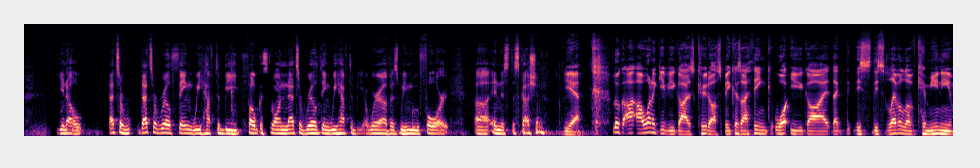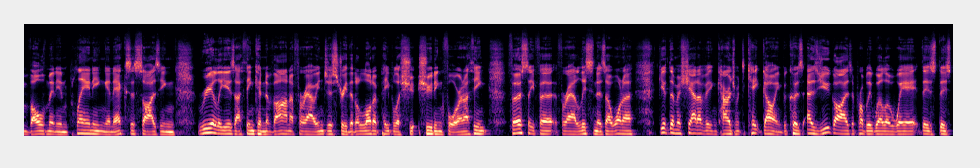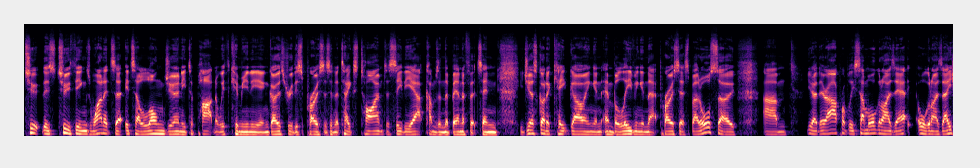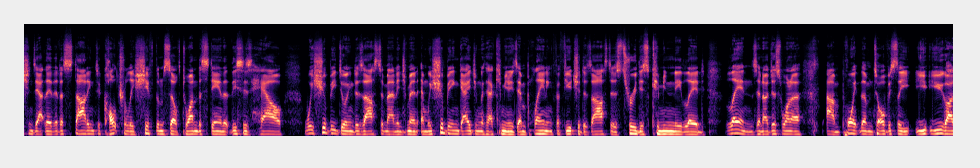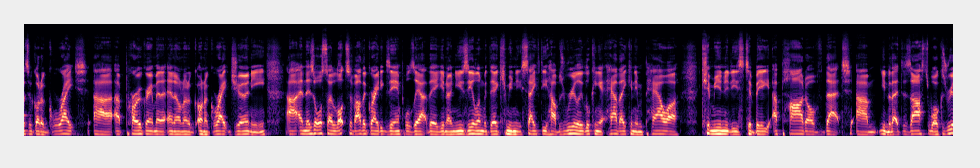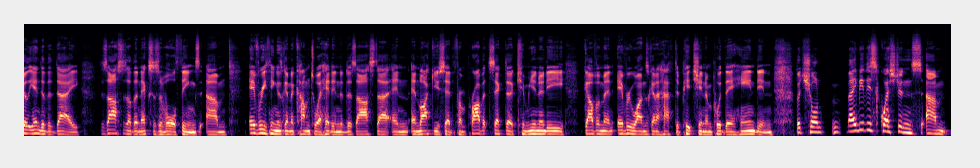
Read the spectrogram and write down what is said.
you know, that's a that's a real thing we have to be focused on. That's a real thing we have to be aware of as we move forward uh, in this discussion. Yeah, look, I, I want to give you guys kudos because I think what you guys like this this level of community involvement in planning and exercising really is, I think, a nirvana for our industry that a lot of people are sh- shooting for. And I think, firstly, for for our listeners, I want to give them a shout of encouragement to keep going because, as you guys are probably well aware, there's there's two there's two things. One, it's a it's a long journey to partner with community community and go through this process. And it takes time to see the outcomes and the benefits. And you just got to keep going and, and believing in that process. But also, um, you know, there are probably some organizations out there that are starting to culturally shift themselves to understand that this is how we should be doing disaster management and we should be engaging with our communities and planning for future disasters through this community led lens. And I just want to um, point them to obviously, you, you, guys have got a great uh, a program and, and on, a, on a great journey. Uh, and there's also lots of other great great examples out there. You know, New Zealand with their community safety hubs, really looking at how they can empower communities to be a part of that, um, you know, that disaster world. Because really, the end of the day, disasters are the nexus of all things. Um, everything is going to come to a head in a disaster, and and like you said, from private sector, community, government, everyone's going to have to pitch in and put their hand in. But Sean, maybe this question's. Um,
